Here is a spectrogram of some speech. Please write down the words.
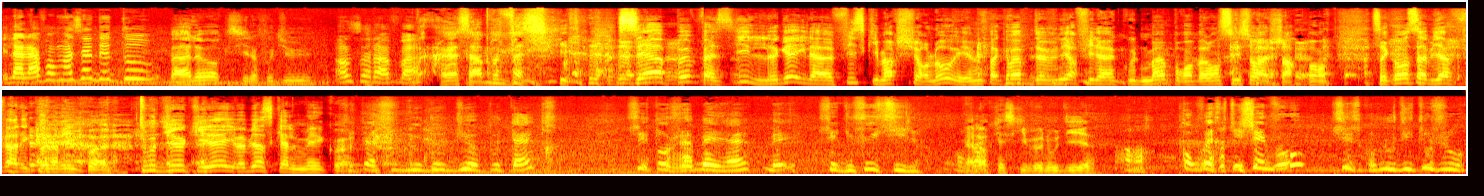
Il a la formation de tout. Bah alors, qu'est-ce qu'il a foutu? On ne saura pas. Bah, c'est un peu facile. c'est un peu facile. Le gars, il a un fils qui marche sur l'eau et il est même pas capable de venir filer un coup de main pour en balancer sur la charpente. Ça commence à bien faire les conneries, quoi. Tout Dieu qu'il est, il va bien se calmer, quoi. C'est un signe de Dieu, peut-être. C'est-on jamais, hein, mais c'est difficile. Alors, qu'est-ce qu'il veut nous dire? Oh, Convertissez-vous, c'est ce qu'on nous dit toujours.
